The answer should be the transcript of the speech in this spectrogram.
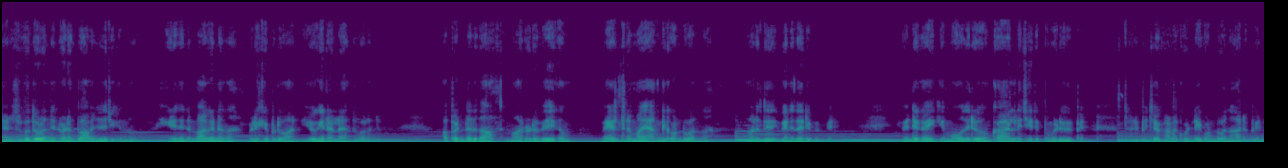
ഞാൻ സുഖത്തോടെ നിന്നോട് പാപം ചെയ്തിരിക്കുന്നു. ഇനി നിന്റെ മകനെന്ന് വിളിക്കപ്പെടുവാൻ യോഗ്യനല്ല എന്ന് പറഞ്ഞു. അപ്പന്റെ ദാസന്മാരുടെ വേഗം മേൽത്തരമായി അങ്കി കൊണ്ടുവന്ന് അവനെ ഇവനെ ധരിപ്പിപ്പിൻ. ഇവന്റെ കൈക്ക് മോതിരവും കാലിന് ചെരുപ്പും ഇടിവിപ്പൻ. തണുപ്പിച്ച കണക്കൊണ്ടേ കൊണ്ടുവന്ന ആർപ്പിൻ.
